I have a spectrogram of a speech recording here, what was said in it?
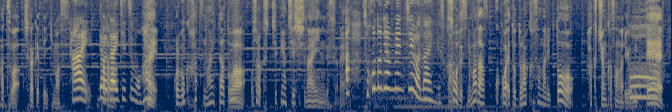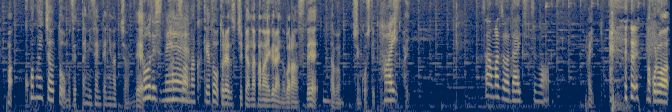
初は仕掛けていきます。はい、では第一質問。はい、これ僕初泣いた後は、おそらくスッチピンはチしないんですよね。あそこの両面チーはないんですか？そうですね。まだここは、えっと、ドラ重なりと白チュン重なりを見て、まあ、ここ泣いちゃうともう絶対2000点になっちゃうんでそうですね。初は泣くけどとりあえずチッピは泣かないぐらいのバランスで、うん。多分進行していくと思います、はい。さあまずは第一質問 まあ、これは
